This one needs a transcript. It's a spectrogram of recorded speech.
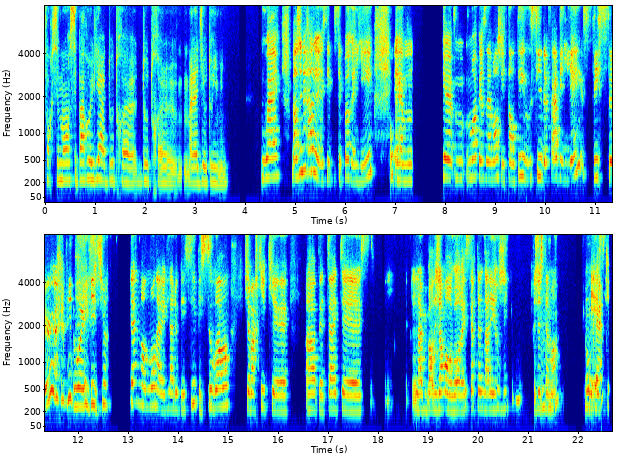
forcément, c'est pas relié à d'autres euh, d'autres maladies auto-immunes? Ouais, mais en général c'est c'est pas relié. que moi personnellement j'ai tenté aussi de faire des liens, c'est sûr. Oui, c'est sûr tellement de monde avec l'alopécie, puis souvent, j'ai remarqué que ah, peut-être euh, la plupart des gens vont avoir certaines allergies, justement. Mm-hmm. Mais est-ce que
